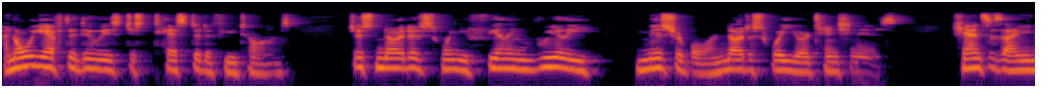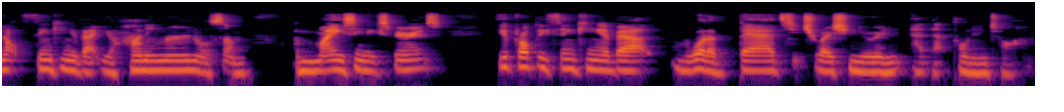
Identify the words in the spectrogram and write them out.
And all you have to do is just test it a few times. Just notice when you're feeling really miserable and notice where your attention is. Chances are you're not thinking about your honeymoon or some amazing experience. You're probably thinking about what a bad situation you're in at that point in time.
